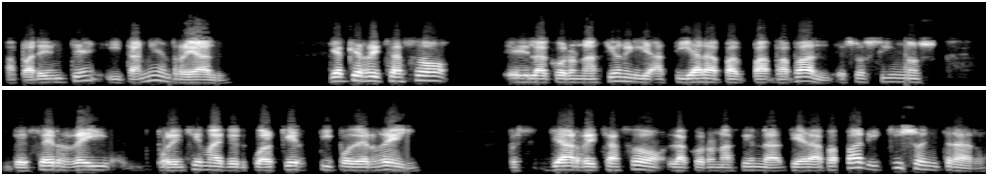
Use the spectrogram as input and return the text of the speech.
aparente y también real, ya que rechazó eh, la coronación y la tiara papal, esos signos de ser rey por encima de cualquier tipo de rey, pues ya rechazó la coronación de la tiara papal y quiso entrar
